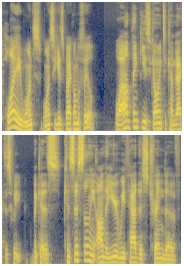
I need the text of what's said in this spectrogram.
play once once he gets back on the field? Well, I don't think he's going to come back this week because consistently on the year we've had this trend of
